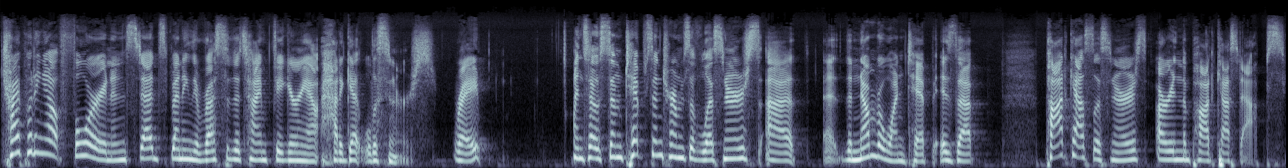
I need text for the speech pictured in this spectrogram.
try putting out four and instead spending the rest of the time figuring out how to get listeners, right? And so, some tips in terms of listeners uh, the number one tip is that podcast listeners are in the podcast apps.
